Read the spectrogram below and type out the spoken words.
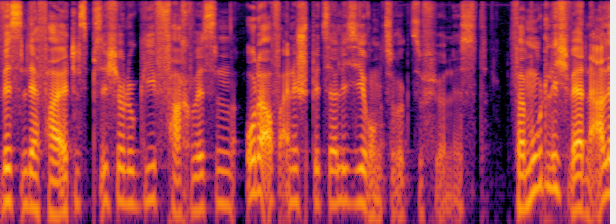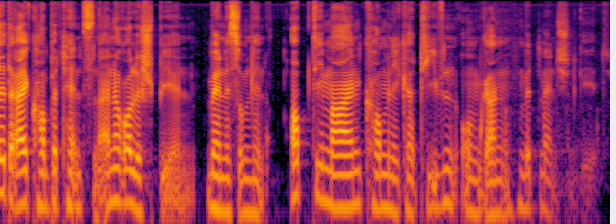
Wissen der Verhaltenspsychologie, Fachwissen oder auf eine Spezialisierung zurückzuführen ist. Vermutlich werden alle drei Kompetenzen eine Rolle spielen, wenn es um den optimalen kommunikativen Umgang mit Menschen geht.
